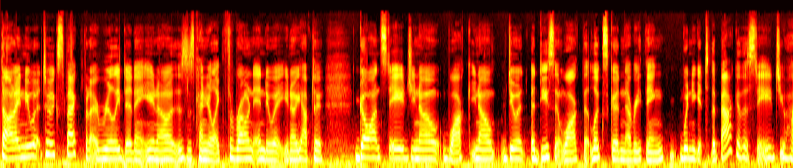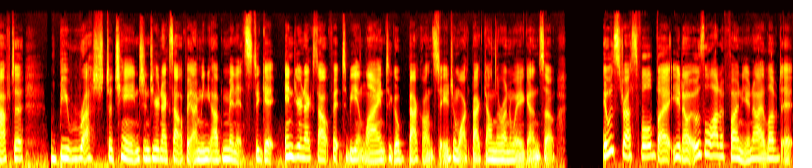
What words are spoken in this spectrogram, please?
thought I knew what to expect, but I really didn't. You know, it was just kind of like thrown into it. You know, you have to go on stage, you know, walk, you know, do a, a decent walk that looks good and everything. When you get to the back of the stage, you have to be rushed to change into your next outfit. I mean, you have minutes to get into your next outfit to be in line to go back on stage and walk back down the runway again. So it was stressful, but you know, it was a lot of fun. You know, I loved it.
